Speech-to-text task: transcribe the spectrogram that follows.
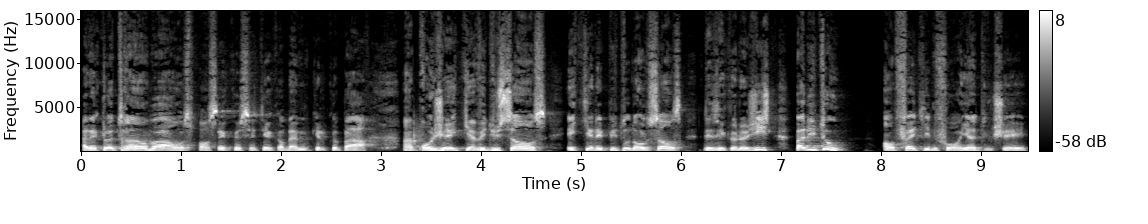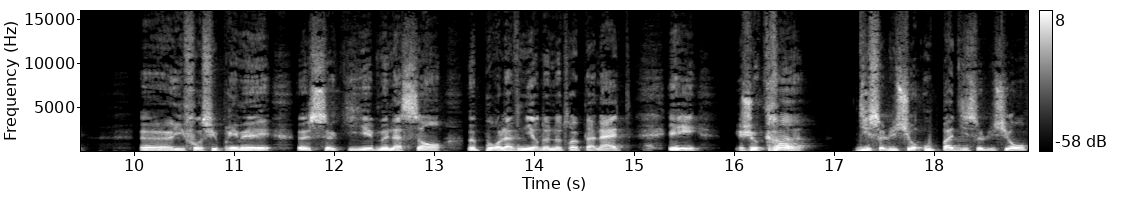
Avec le train en bas, on se pensait que c'était quand même quelque part un projet qui avait du sens et qui allait plutôt dans le sens des écologistes. Pas du tout. En fait, il ne faut rien toucher. Euh, il faut supprimer euh, ce qui est menaçant euh, pour l'avenir de notre planète. Et je crains, dissolution ou pas dissolution,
